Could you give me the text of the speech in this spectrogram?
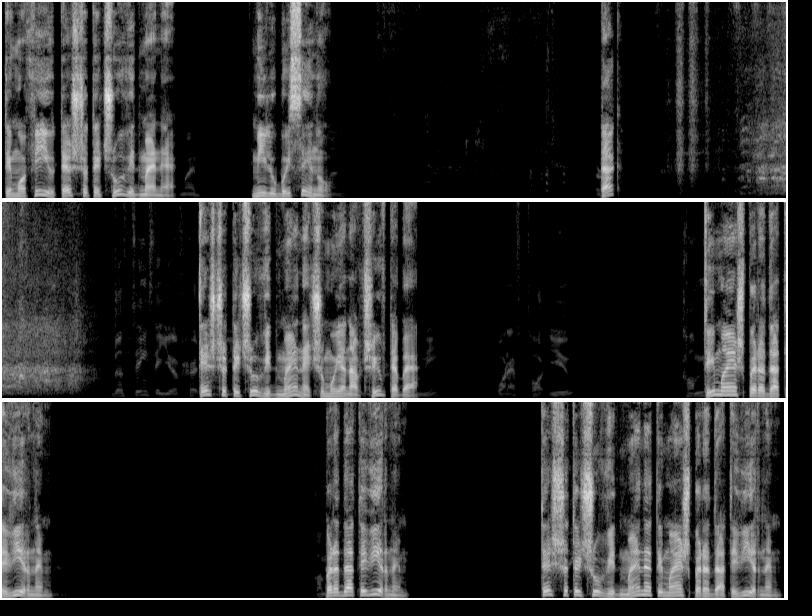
Тимофію, те, що ти чув від мене, мій любий сину. Так? Те, що ти чув від мене, чому я навчив тебе, ти маєш передати вірним. Передати вірним. Те, що ти чув від мене, ти маєш передати вірним.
